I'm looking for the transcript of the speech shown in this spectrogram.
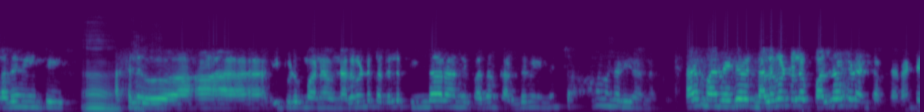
పదం ఏంటి? అసలు ఇప్పుడు మన నల్గొండ కథలో పిందారా అనే పదంకి అర్థమైందని చాలా మంది అడిగారు నాకు. అదే మన దగ్గర నల్గొండలో పల్లోడు అంటారు సార్. అంటే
